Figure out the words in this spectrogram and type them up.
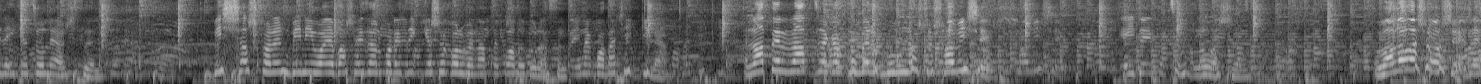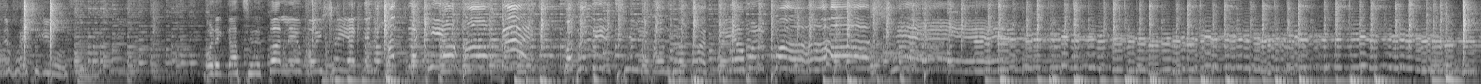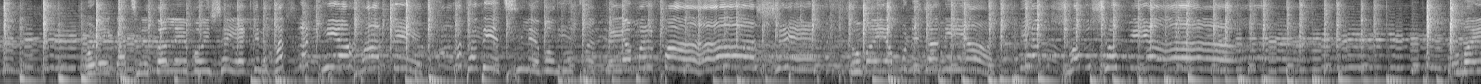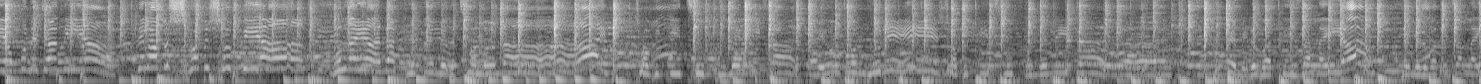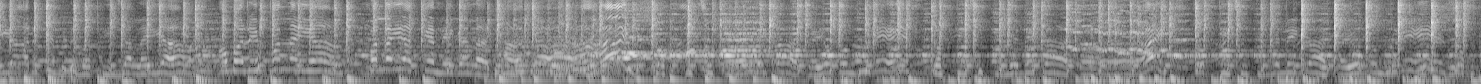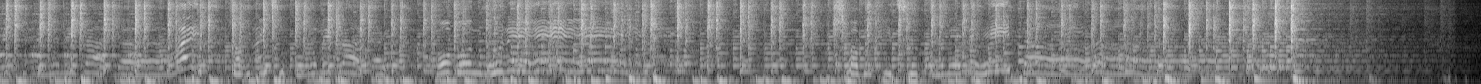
রেখে চলে আসছেন। বিশ্বাস করেন, বিনিময়ে বাসায় যাওয়ার পরে জিজ্ঞাসা করবেন, আপনি কত দূর আছেন? তাই না? কথা ঠিক কিনা? রাতের রাত জায়গা ঘুমের ঘুম নষ্ট, সবই সে এইটাই হচ্ছে ভালোবাসা। ভালোবাসা সে ভাই ঠিকই বলছে ওরে গাছের তলে বৈশাখ একদিন হাত রাখিয়া হাত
